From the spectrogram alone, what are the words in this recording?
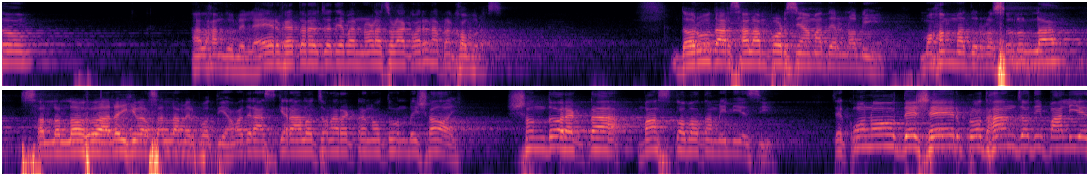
তো। আলহামদুলিল্লাহ। এর ভেতরে যদি এবার নড়াচড়া করেন, আপনার খবর আছে। দরুদ আর সালাম পড়ছি আমাদের নবী মোহাম্মদুর রসুল্লাহ সাল্লাহ আলহি আসাল্লামের প্রতি। আমাদের আজকের আলোচনার একটা নতুন বিষয়, সুন্দর একটা বাস্তবতা মিলিয়েছি যে কোনো দেশের প্রধান যদি পালিয়ে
